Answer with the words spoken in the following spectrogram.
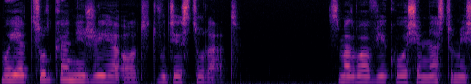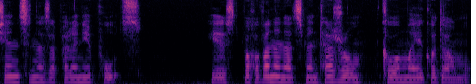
Moja córka nie żyje od 20 lat. Zmarła w wieku 18 miesięcy na zapalenie płuc. Jest pochowana na cmentarzu koło mojego domu.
